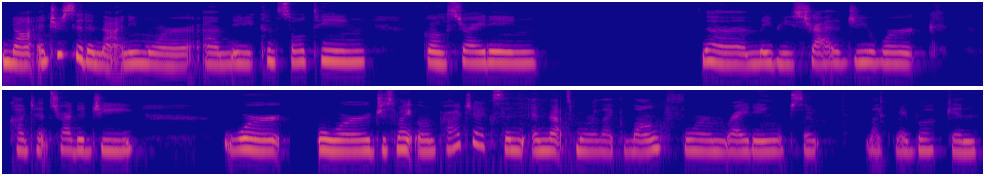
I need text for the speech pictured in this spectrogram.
not interested in that anymore. Um, maybe consulting, ghostwriting, uh, maybe strategy work, content strategy work, or just my own projects. And, and that's more like long form writing, which is like my book and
